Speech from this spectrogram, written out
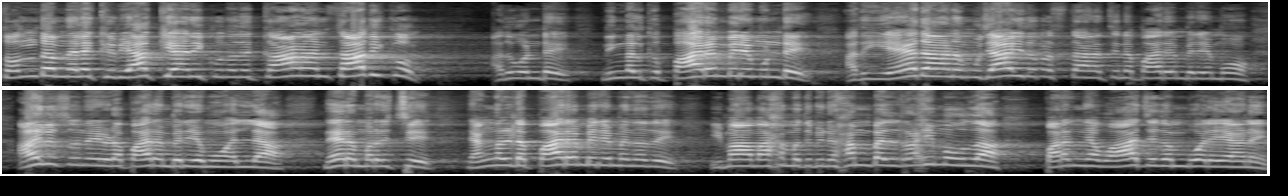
സ്വന്തം നിലയ്ക്ക് വ്യാഖ്യാനിക്കുന്നത് കാണാൻ സാധിക്കും. അതുകൊണ്ട് നിങ്ങൾക്ക് പാരമ്പര്യമുണ്ട്. അത് ഏതാണ് മുജാഹിദ് പ്രസ്ഥാനത്തിന്റെ പാരമ്പര്യമോ അഹ്ലുസുന്നയുടെ പാരമ്പര്യമോ അല്ല. നേരെ മറിച്ച് ഞങ്ങളുടെ പാരമ്പര്യം എന്നത് ഇമാം അഹമ്മദ് ബിൻ ഹംബൽ റഹിമുള്ള പറഞ്ഞ വാചകം പോലെയാണ്.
